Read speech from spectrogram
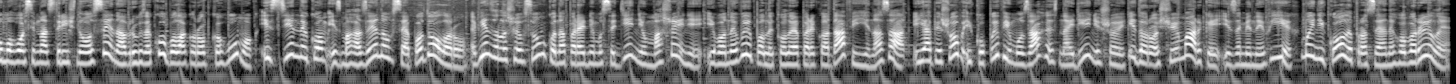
У мого 17-річного сина в рюкзаку була коробка гумок із цінником із магазину все по долару. Він залишив сумку на передньому сидінні в машині, і вони випали, коли я перекладав її назад. Я пішов і купив йому захист найдійнішої і дорожчої марки і замінив їх. Ми ніколи про це не говорили.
